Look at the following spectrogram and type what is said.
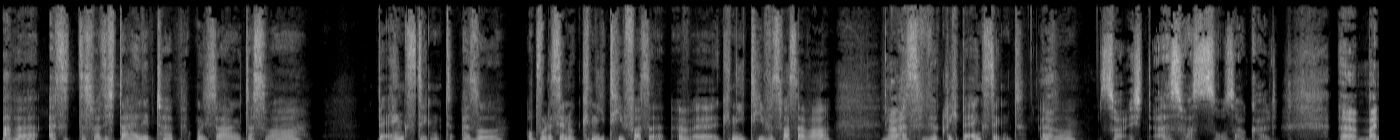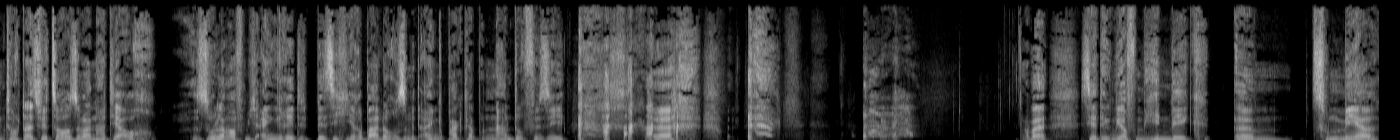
Aber also das, was ich da erlebt habe, muss ich sagen, das war beängstigend. Also, obwohl es ja nur knietief Wasser, äh, äh, knietiefes Wasser war, war das wirklich beängstigend. Ja. Also, Es war echt, also es war so saukalt. Äh, meine Tochter, als wir zu Hause waren, hat ja auch so lange auf mich eingeredet, bis ich ihre Badehose mit eingepackt habe und ein Handtuch für sie. äh, aber sie hat irgendwie auf dem Hinweg ähm, zum Meer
